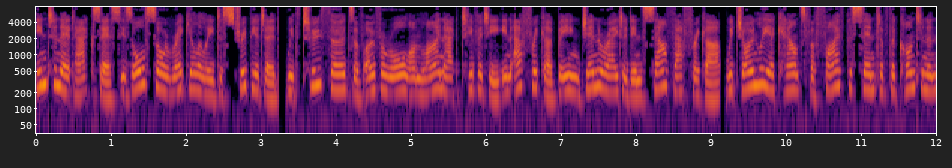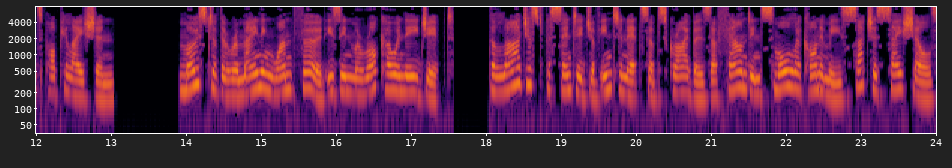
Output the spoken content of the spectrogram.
Internet access is also irregularly distributed, with two thirds of overall online activity in Africa being generated in South Africa, which only accounts for 5% of the continent's population. Most of the remaining one-third is in Morocco and Egypt. The largest percentage of Internet subscribers are found in small economies such as Seychelles,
